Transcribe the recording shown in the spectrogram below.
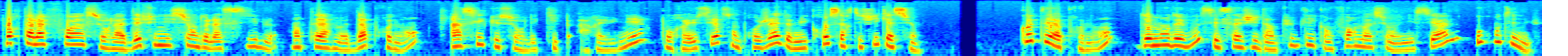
porte à la fois sur la définition de la cible en termes d'apprenants ainsi que sur l'équipe à réunir pour réussir son projet de micro-certification. Côté apprenant, demandez-vous s'il s'agit d'un public en formation initiale ou continue.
